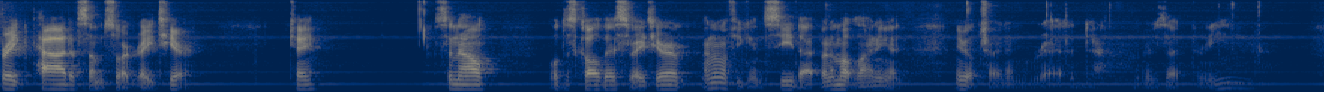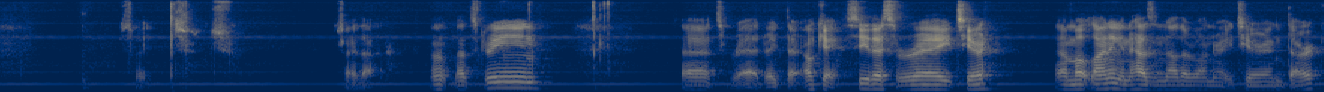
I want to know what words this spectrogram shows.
brake pad of some sort right here. Okay. So now we'll just call this right here. I don't know if you can see that, but I'm outlining it. Maybe I'll try it in red. Or is that green? Sweet. Try that. Oh, that's green. That's red right there. Okay, see this right here? I'm outlining and it has another one right here in dark.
